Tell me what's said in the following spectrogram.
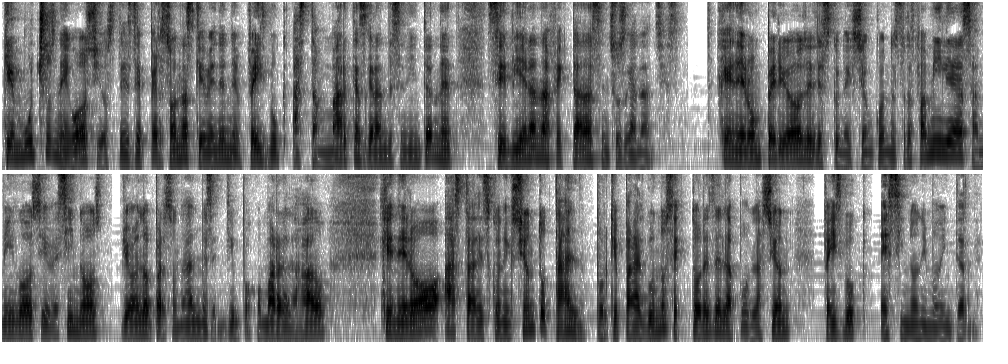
que muchos negocios, desde personas que venden en Facebook hasta marcas grandes en Internet, se vieran afectadas en sus ganancias. Generó un periodo de desconexión con nuestras familias, amigos y vecinos. Yo en lo personal me sentí un poco más relajado. Generó hasta desconexión total, porque para algunos sectores de la población Facebook es sinónimo de Internet.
